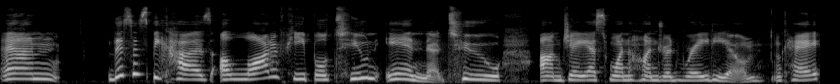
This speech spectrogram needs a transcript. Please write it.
And this is because a lot of people tune in to um, JS100 radio, okay?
